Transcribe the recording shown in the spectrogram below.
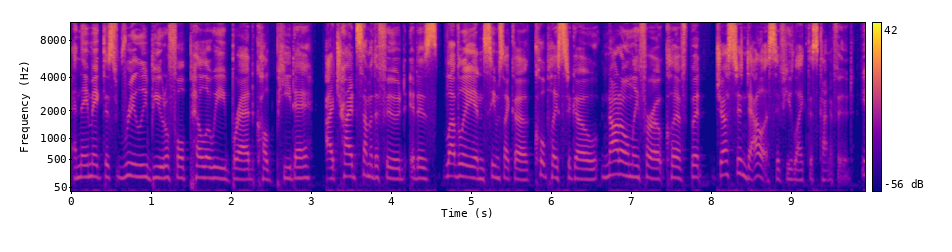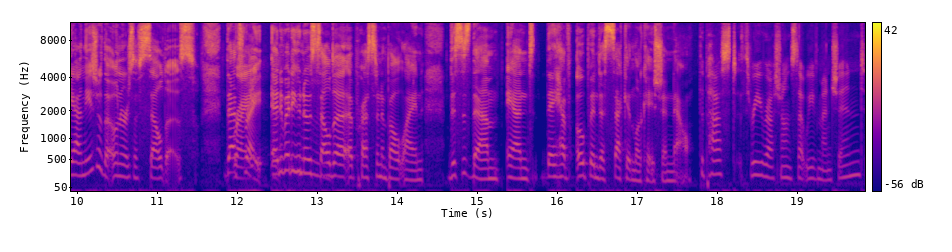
and they make this really beautiful pillowy bread called pide. I tried some of the food. It is lovely and seems like a cool place to go, not only for Oak Cliff, but just in Dallas if you like this kind of food. Yeah, and these are the owners of Selda's. That's right. Anybody who knows Zelda at Preston and Beltline, this is them, and they have opened a second location now. The past three restaurants that we've mentioned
